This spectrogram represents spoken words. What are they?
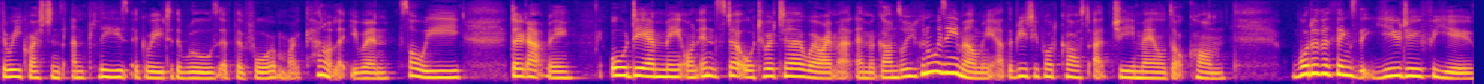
three questions and please agree to the rules of the forum where I cannot let you in. Sorry. Don't at me. Or DM me on Insta or Twitter where I'm at Emma Guns, or you can always email me at thebeautypodcast at gmail.com. What are the things that you do for you?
